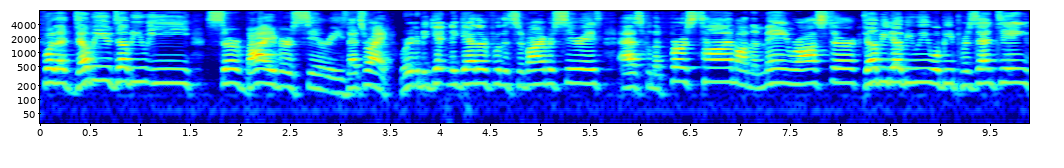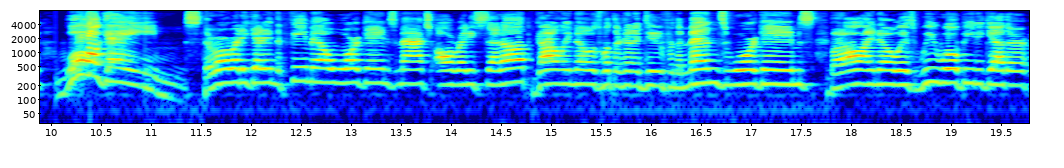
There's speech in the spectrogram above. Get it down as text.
for the WWE Survivor Series. That's right. We're going to be getting together for the Survivor Series as for the first time on the main roster, WWE will be presenting War Games. They're already getting the female War Games match already set up. God only knows what they're going to do for the men's War Games, but all I know is we will be together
